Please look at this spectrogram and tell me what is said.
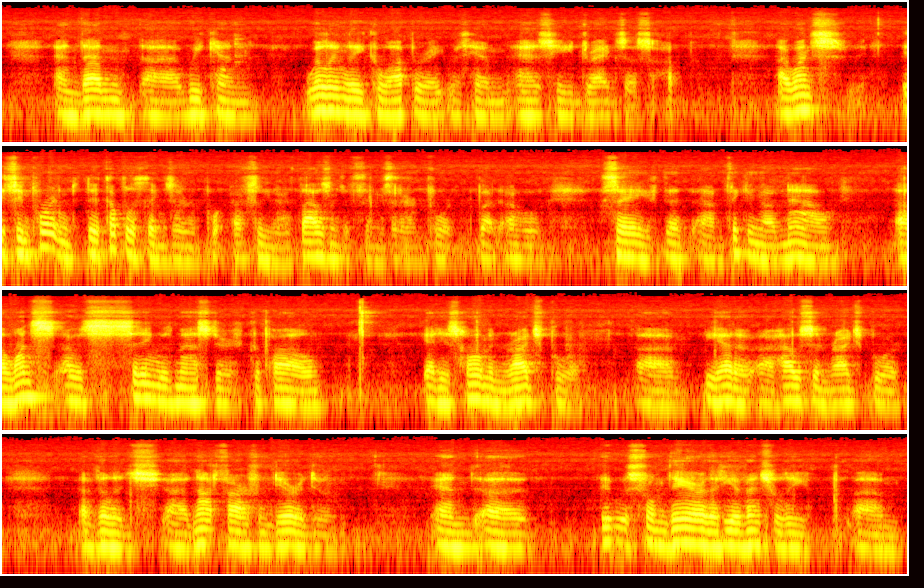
and then uh, we can willingly cooperate with him as he drags us up. I once, it's important, there are a couple of things that are important, actually there are thousands of things that are important, but I will say that I'm thinking of now. Uh, once I was sitting with Master Kirpal at his home in Rajpur. Uh, he had a, a, house in Rajpur, a village uh, not far from Dehradun. And uh, it was from there that he eventually um,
